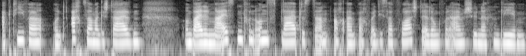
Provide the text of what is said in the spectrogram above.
aktiver und achtsamer gestalten Und bei den meisten von uns bleibt es dann auch einfach bei dieser Vorstellung von einem schöneren Leben.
